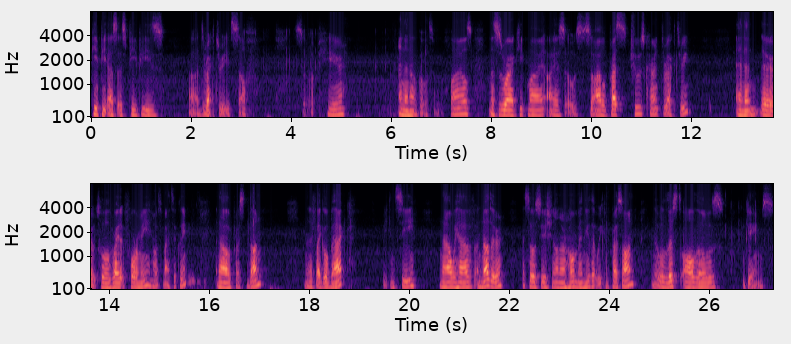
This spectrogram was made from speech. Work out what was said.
PPSSPP's uh, directory itself. So up here, and then I'll go to the files, and this is where I keep my ISOs. So I will press choose current directory, and then there it will write it for me automatically. And I'll press done. And if I go back, we can see now we have another association on our home menu that we can press on and it will list all those games.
